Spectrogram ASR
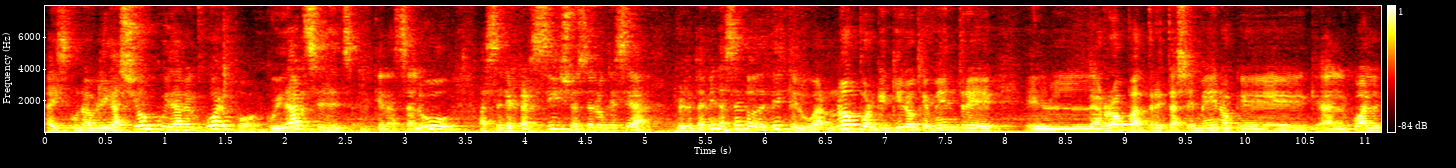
Hay una obligación cuidar el cuerpo, cuidarse, que la salud, hacer ejercicio, hacer lo que sea. Pero también hacerlo desde este lugar. No porque quiero que me entre el- la ropa tres talles menos, que- al cual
